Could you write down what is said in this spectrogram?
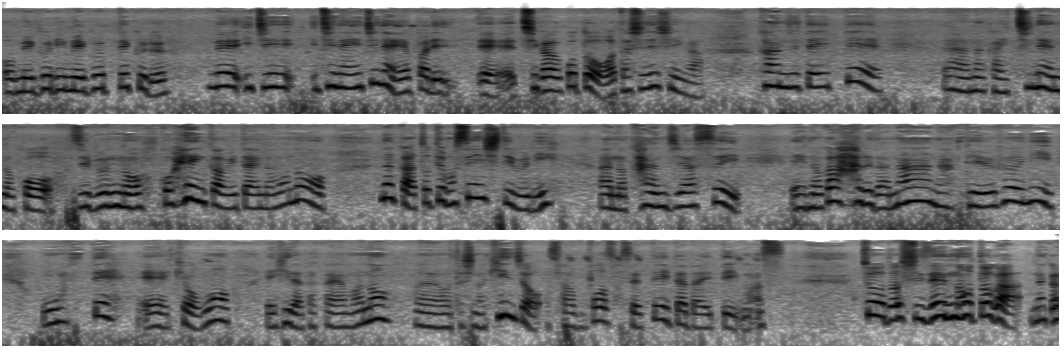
う巡り巡ってくるで 1, 1年1年やっぱり、えー、違うことを私自身が感じていてあなんか1年のこう自分のこう変化みたいなものをなんかとてもセンシティブにあの感じやすいのが春だななんていうふうに思って、えー、今日も飛騨高山の、え、私の近所を散歩させていただいています。ちょうど自然の音がなんか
